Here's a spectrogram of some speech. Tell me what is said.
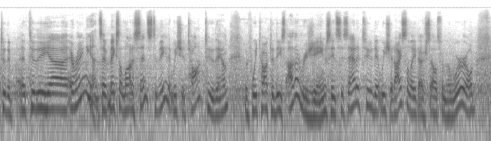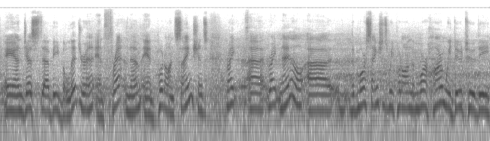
to the uh, to the uh, Iranians? It makes a lot of sense to me that we should talk to them. If we talk to these other regimes, it's this attitude that we should isolate ourselves from the world and just uh, be belligerent and threaten them and put on sanctions. Right, uh, right now, uh, the more sanctions we put on, the more harm we do to the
